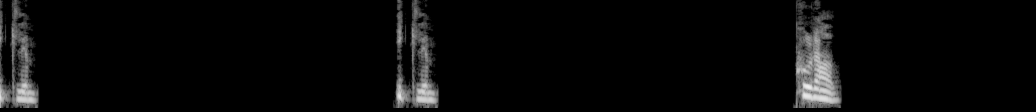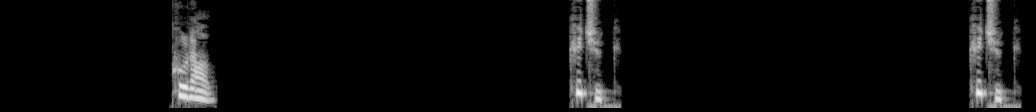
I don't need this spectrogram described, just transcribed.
iklim. İklim. Kural. Kural. Küçük. Küçük.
